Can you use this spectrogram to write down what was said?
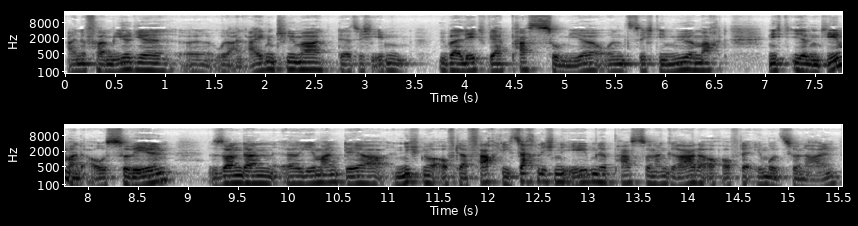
Eine Familie äh, oder ein Eigentümer, der sich eben überlegt, wer passt zu mir und sich die Mühe macht, nicht irgendjemand auszuwählen, sondern äh, jemand, der nicht nur auf der fachlich-sachlichen Ebene passt, sondern gerade auch auf der emotionalen.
